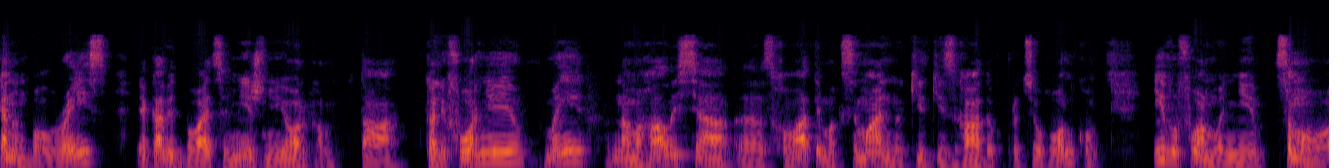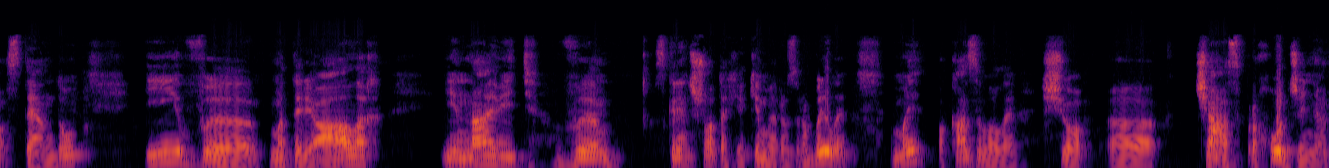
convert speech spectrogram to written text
Cannonball Race, яка відбувається між Нью-Йорком та Каліфорнією, ми намагалися е, сховати максимальну кількість згадок про цю гонку і в оформленні самого стенду, і в матеріалах, і навіть в скріншотах, які ми розробили, ми показували, що е, час проходження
